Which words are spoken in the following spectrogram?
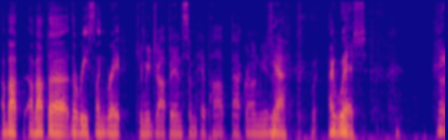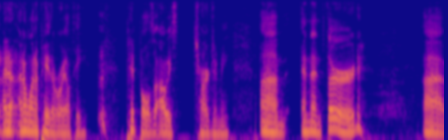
about about the the Riesling grape. Can we drop in some hip hop background music? Yeah, I wish. I don't. I don't want to pay the royalty. Pitbull's always charging me. Um, and then third, uh,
